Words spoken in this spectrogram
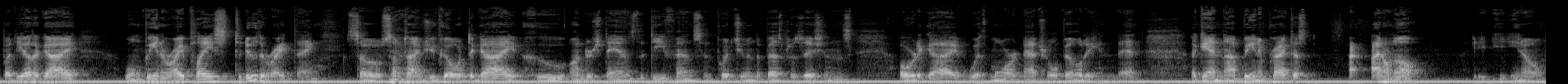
but the other guy won't be in the right place to do the right thing. So sometimes you go with the guy who understands the defense and puts you in the best positions over the guy with more natural ability. And, and again, not being in practice, I, I don't know. Y- y- You know,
